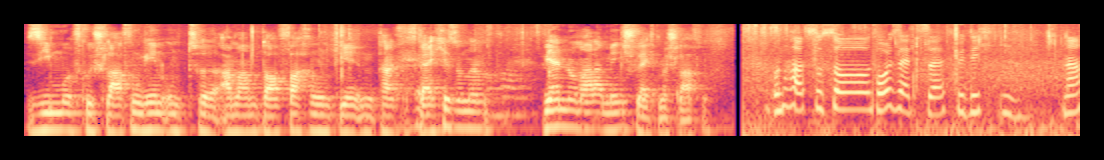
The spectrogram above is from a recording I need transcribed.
7 Uhr früh schlafen gehen und äh, am Abend aufwachen und jeden Tag das gleiche, sondern wie ein normaler Mensch vielleicht mal schlafen. Und hast du so Vorsätze für dich? Na?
